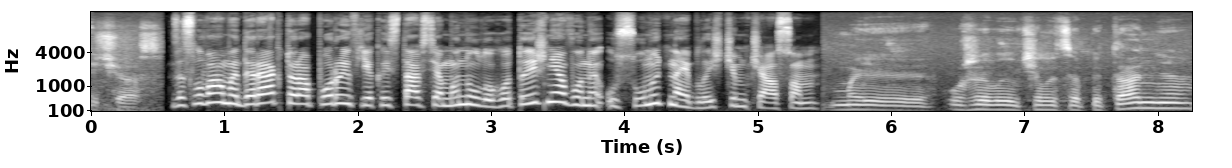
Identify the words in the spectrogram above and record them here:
і час. За словами директора, порив, який стався минулого тижня, вони усунуть найближчим часом. Ми вже вивчили це питання,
